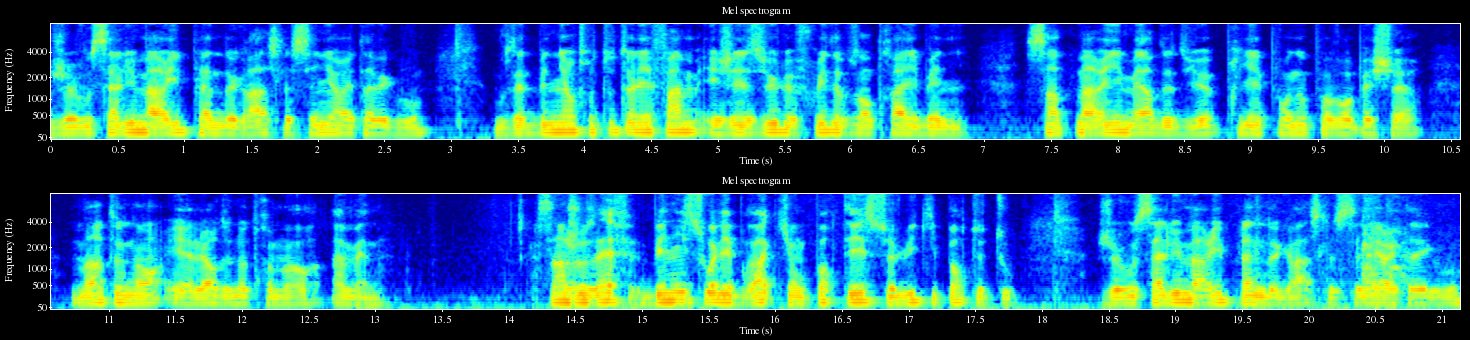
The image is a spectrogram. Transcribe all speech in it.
Je vous salue Marie, pleine de grâce, le Seigneur est avec vous. Vous êtes bénie entre toutes les femmes, et Jésus, le fruit de vos entrailles, est béni. Sainte Marie, Mère de Dieu, priez pour nous pauvres pécheurs, maintenant et à l'heure de notre mort. Amen. Saint Joseph, bénis soient les bras qui ont porté celui qui porte tout. Je vous salue Marie, pleine de grâce, le Seigneur est avec vous.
